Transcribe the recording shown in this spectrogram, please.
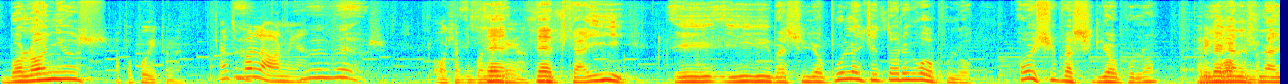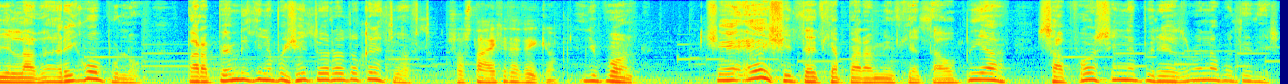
Μπολόνιος. Από πού ήτανε; Από την Πολώνια. Βεβαίως. Όχι, από την Τε, Πολωνία. τέτοια. Ή η, η Βασιλιοπούλα και το Ριγόπουλο. Όχι Βασιλιόπουλο, που Ριγόπουλο. λέγανε στην άλλη Ελλάδα. Ριγόπουλο. Παραπέμπει την εποχή του Ερωτοκρίτου αυτό. Σωστά, έχετε δίκιο. Λοιπόν, και έχει τέτοια παραμύθια τα οποία σαφώς είναι επηρεασμένα από τη Δύση.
